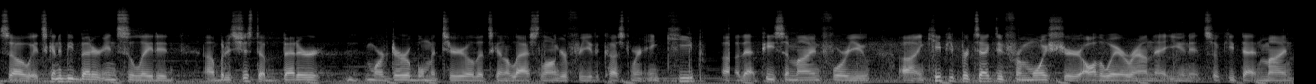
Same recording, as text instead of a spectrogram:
so it's gonna be better insulated, uh, but it's just a better, more durable material that's gonna last longer for you, the customer, and keep uh, that peace of mind for you, uh, and keep you protected from moisture all the way around that unit. So keep that in mind.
